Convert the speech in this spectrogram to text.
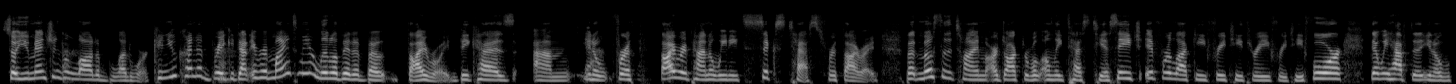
So you mentioned a lot of blood work. Can you kind of break it down? It reminds me a little bit about thyroid because, um, yeah. you know, for a thyroid panel, we need six tests for thyroid. But most of the time, our doctor will only test TSH. If we're lucky, free T3, free T4. Then we have to, you know,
